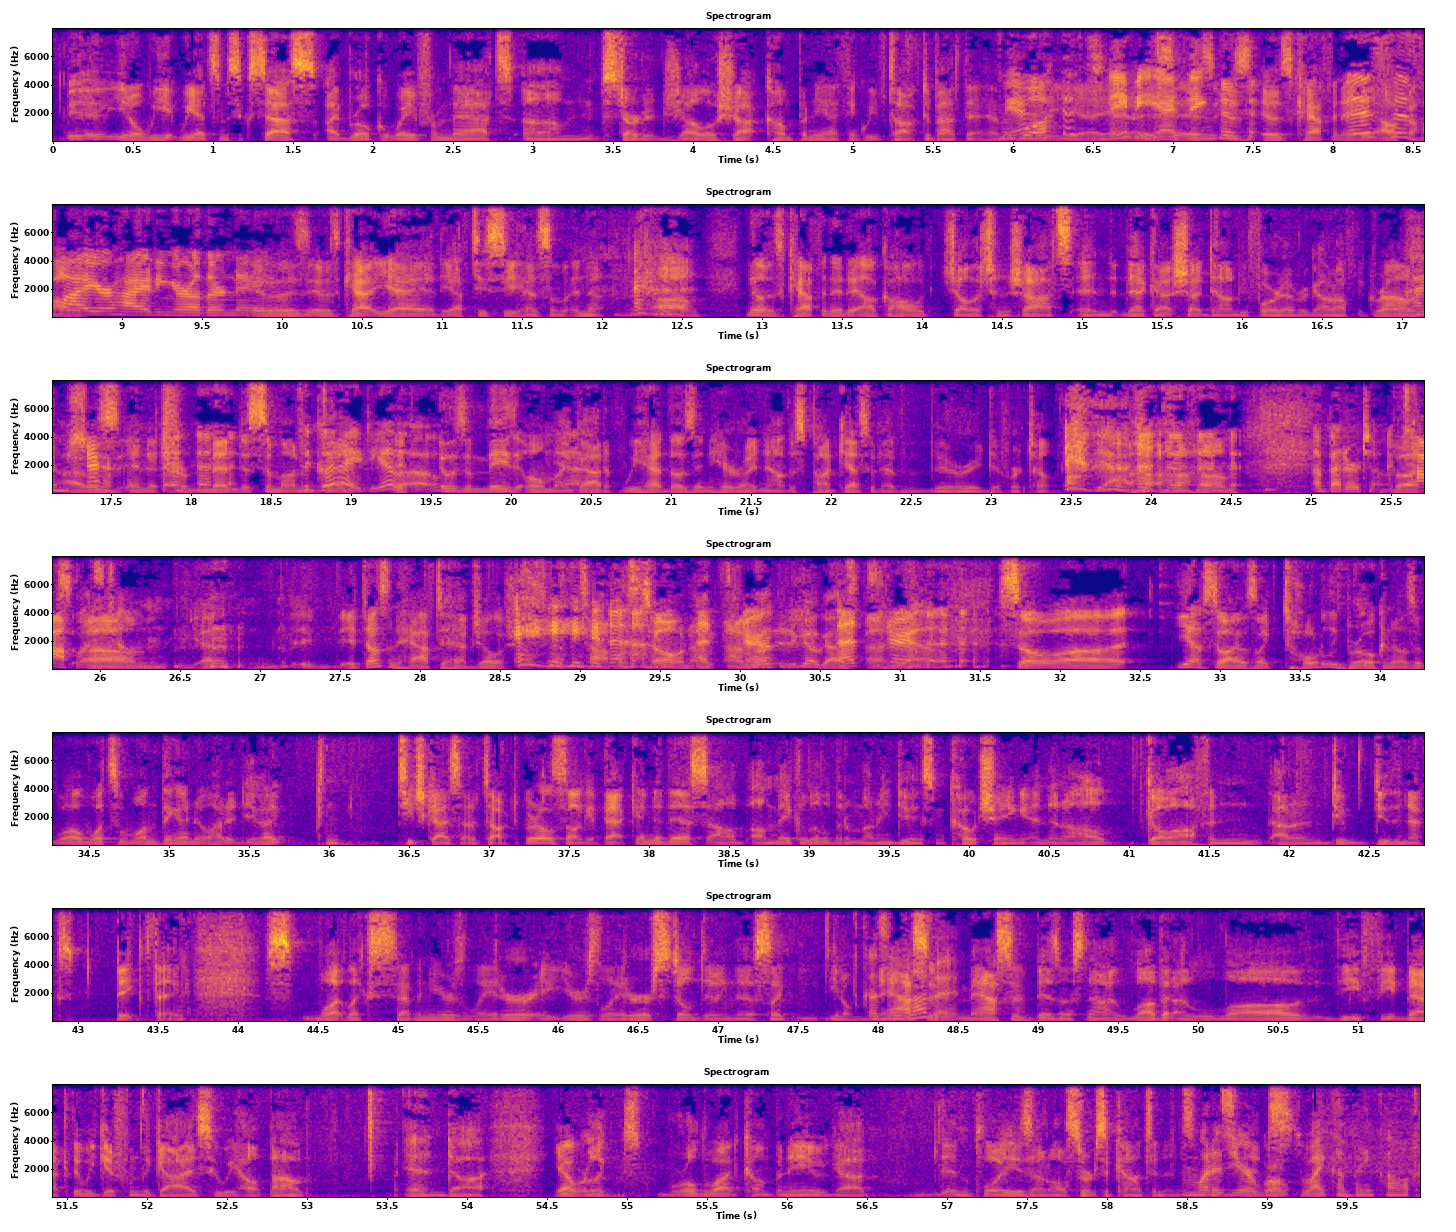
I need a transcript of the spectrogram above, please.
you know we we had some success. I broke away from that. Um, started a Jello shot company. I think we've talked about that. we? What? Maybe, It was- I think. it was, it was caffeinated This alcoholic. is why you're hiding your other name. It was it was ca- yeah yeah the FTC has some no um, no it was caffeinated alcoholic gelatin shots and that got shut down before it ever got off the ground. I'm I was in a tremendous amount It's of a good debt. idea, It- though. It, was amazing. Oh my Yeah. god! If we had those in here right now, this podcast would have a very different tone. yeah. a better tone. But, Topless um, yeah, it, it doesn't have to have Jello shots. topless tone. I'm, I'm ready to go, guys. That's true. So uh, yeah, so I was like totally broke, and I was like, well, what's the one thing I know how to do? I can teach guys how to talk to girls. So I'll get back into this. I'll I'll make a little bit of money doing some coaching, and then I'll go off and I don't know, do do the next big thing. What like seven years later, eight years later, still doing this? Like you know massive massive business now. I love it. I love the feedback that we get from the guys who we help out. And uh, yeah, we're like worldwide company. We've got employees on all sorts of continents. And what and is your worldwide company called?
